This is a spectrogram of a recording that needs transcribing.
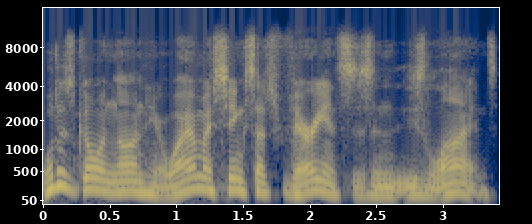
What is going on here? Why am I seeing such variances in these lines?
